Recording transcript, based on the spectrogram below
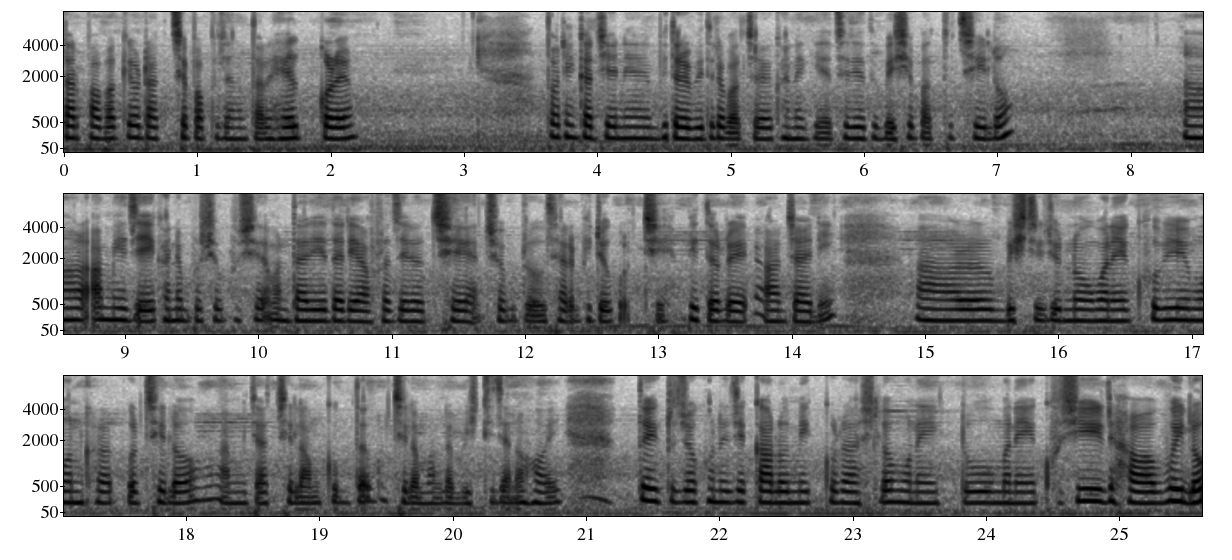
তার বাবাকেও ডাকছে পাপা যেন তার হেল্প করে। তো অনেক গার্জিয়ানে ভিতরে ভিতরে বাচ্চারা ওখানে গিয়েছে, যেহেতু বেশি বাচ্চা ছিল। আর আমি যে এখানে বসে বসে আমার দাঁড়িয়ে দাঁড়িয়ে আফরাজের হচ্ছে ছবি তুলছে আর ভিডিও করছি, ভিতরে আর যায়নি। আর বৃষ্টির জন্য মানে খুবই মন খারাপ করছিল। আমি চাচ্ছিলাম, খুব দা করছিলাম, আল্লাহ বৃষ্টি যেন হয়। একটু যখন এই যে কালো মেঘ করে আসলো, মনে একটু মানে খুশির হাওয়া বইলো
